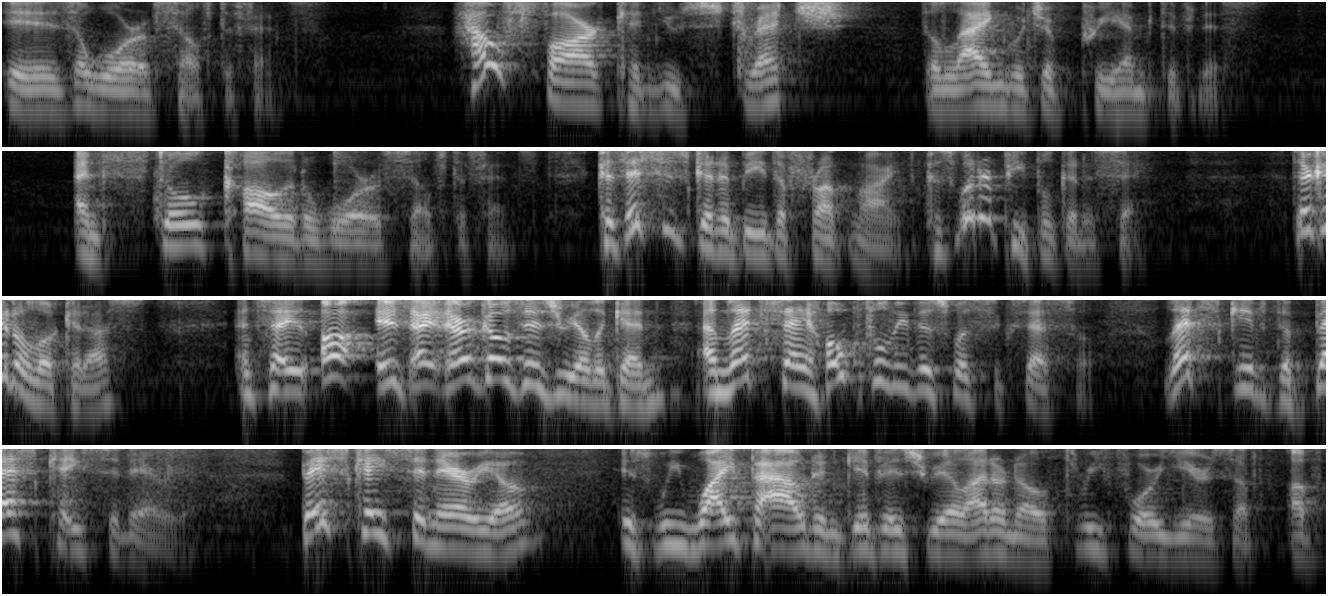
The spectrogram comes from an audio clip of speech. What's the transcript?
is a war of self defense. How far can you stretch the language of preemptiveness and still call it a war of self defense? Because this is going to be the front line. Because what are people going to say? They're going to look at us and say, oh, is, there goes Israel again. And let's say, hopefully, this was successful. Let's give the best case scenario. Best case scenario is we wipe out and give Israel, I don't know, three, four years of, of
